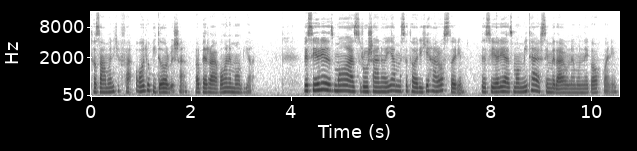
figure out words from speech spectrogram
تا زمانی که فعال و بیدار بشن و به روان ما بیان. بسیاری از ما از روشنایی هم مثل تاریکی حراس داریم. بسیاری از ما میترسیم به درونمون نگاه کنیم.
